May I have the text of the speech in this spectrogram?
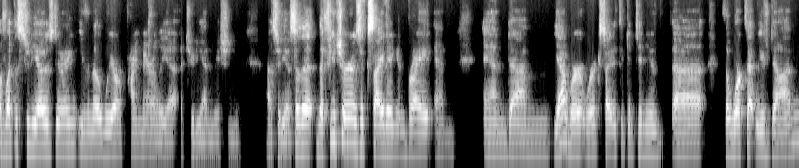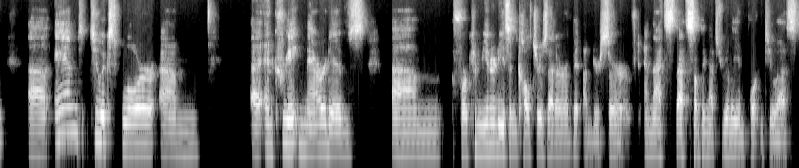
of what the studio is doing, even though we are primarily a, a 2D animation uh, studio. So the, the future is exciting and bright and and um, yeah, we're, we're excited to continue uh, the work that we've done uh, and to explore um, uh, and create narratives um, for communities and cultures that are a bit underserved. And that's, that's something that's really important to us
